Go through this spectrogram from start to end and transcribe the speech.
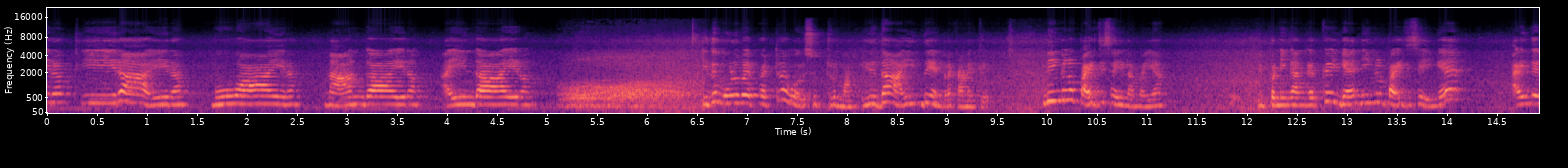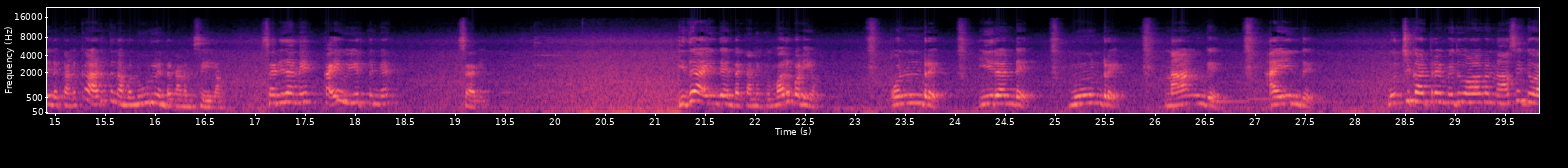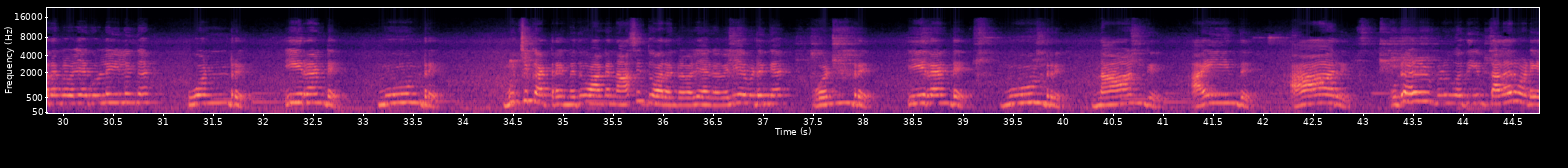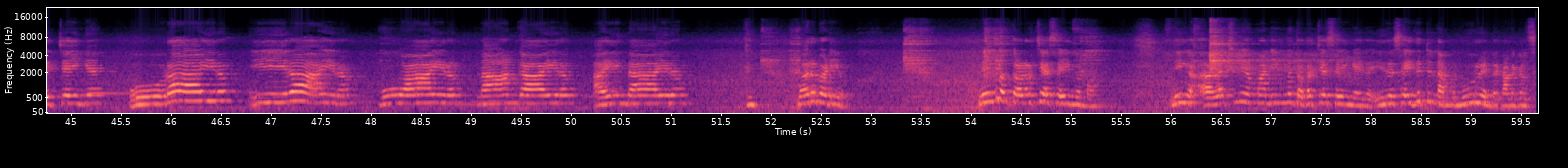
ஆயிரம் ஈராயிரம் மூவாயிரம் நான்காயிரம் ஐந்தாயிரம். இது முழுமை பெற்ற ஒரு சுற்றுமா? இதுதான் ஐந்து என்ற கணக்கு. நீங்களும் பயிற்சி செய்யலாம் ஐயா. இப்போ நீங்கள் அங்கே இருக்கீங்க நீங்களும் பயிற்சி செய்யுங்க. ஐந்து என்ற கணக்கு அடுத்து நம்ம நூறு என்ற கணக்கு செய்யலாம். சரிதானே? கை உயர்த்துங்க. சரி. இது ஐந்து என்ற கணக்கு. மறுபடியும். ஒன்று இரண்டு மூன்று நான்கு ஐந்து மூச்சுக்காற்றை மெதுவாக நாசி துவாரங்கள் வழியாக உள்ள இழுங்க. ஒன்று இரண்டு மூன்று. மூச்சுக்காற்றை மெதுவாக நாசி துவாரங்கள் வழியாக வெளியே விடுங்க. ஒன்று இரண்டு மூன்று நான்கு ஐந்து ஆறு. உடல் முழுவதையும் தளர்வடைய செய்யுங்க ஓராயிரம் ஈராயிரம் மூவாயிரம் நான்காயிரம் ஐந்தாயிரம். மறுபடியும். நீங்களும் தொடர்ச்சியாக செய்யுங்கம்மா. நீங்கள் லட்சுமி அம்மா நீங்களும் தொடர்ச்சியாக செய்யுங்க இதை. இதை செய்துட்டு நம்ம நூறு என்ற கணக்கில்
